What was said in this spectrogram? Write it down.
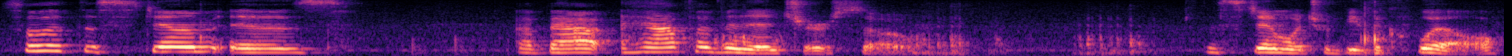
So that the stem is about half of an inch or so. The stem, which would be the quill.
